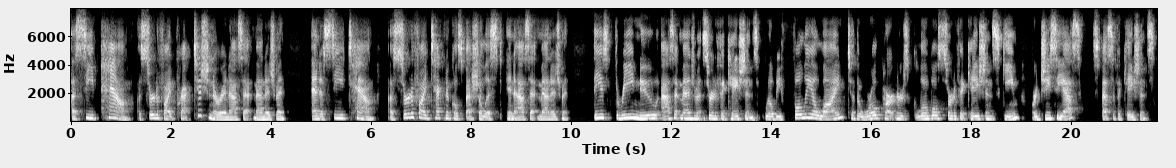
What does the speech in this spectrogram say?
a CPAM, a Certified Practitioner in Asset Management, and a CTAM, a Certified Technical Specialist in Asset Management. These three new asset management certifications will be fully aligned to the World Partners Global Certification Scheme or GCS specifications.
